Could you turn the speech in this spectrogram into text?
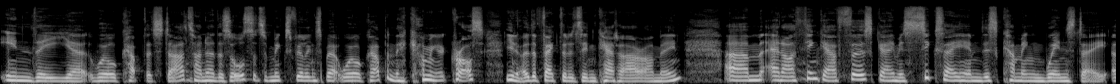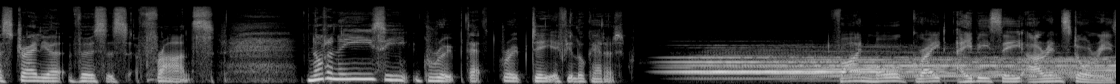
in the uh, World Cup that starts. I know there's all sorts of mixed feelings about World Cup, and they're coming across. You know, the fact that it's in Qatar. I mean, um, and I think our first game is 6 a.m. this coming Wednesday. Australia versus France. Not an easy group, that Group D, if you look at it. Find more great ABC RN stories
